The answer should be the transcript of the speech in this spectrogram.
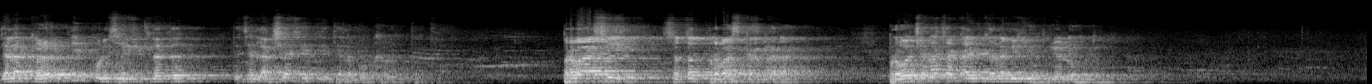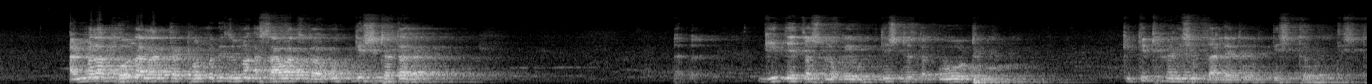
ज्याला कळत नाही कोणी सांगितलं तर त्याच्या लक्षात येत नाही त्याला मूर्ख प्रवासी सतत प्रवास करणारा. प्रवचनाचा टाइम झाला मी झोपलेलो होतो. आणि मला फोन आला तर फोनमध्ये जुना असा आवाज होता उत्तिष्ठत गीतेचा श्लोक आहे उत्तिष्ठत उठ. किती ठिकाणी शब्द आले तर उत्तिष्ठ उत्तिष्ठ.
